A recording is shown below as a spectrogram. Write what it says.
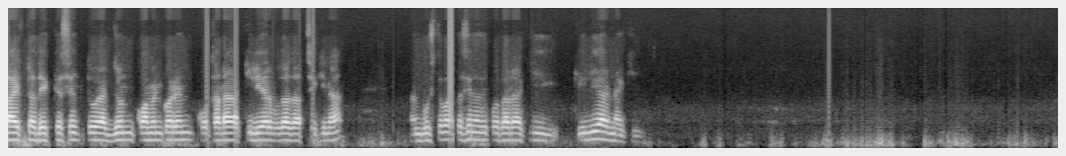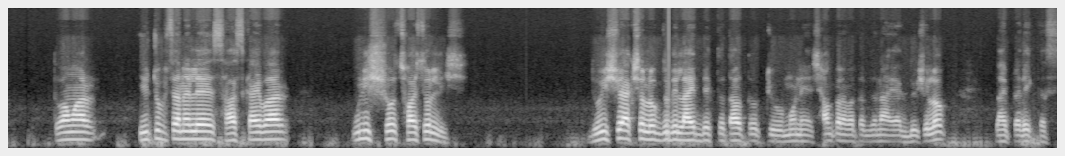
লাইভটা দেখতেছেন, তো একজন কমেন্ট করেন, কথাটা ক্লিয়ার বোঝা যাচ্ছে কিনা? আমি বুঝতে পারতেছি না যে কথাটা কি ক্লিয়ার নাকি। তো আমার ইউটিউব চ্যানেলে সাবস্ক্রাইবার উনিশশো ছয়চল্লিশ। দুইশো একশো লোক যদি লাইভ দেখতো, তাও তো একটু মনে সান্ত্বনা পেতাম যে না, এক দুইশো লোক লাইভটা দেখতেছে।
